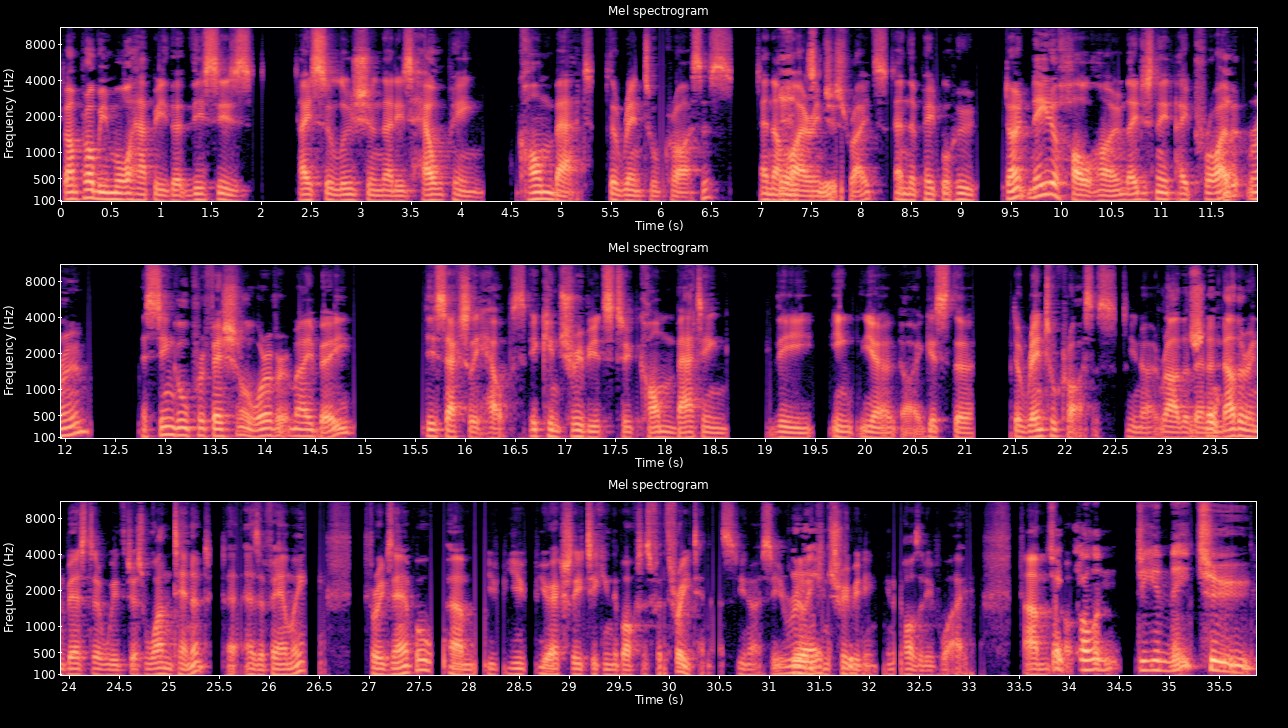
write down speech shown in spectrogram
But I'm probably more happy that this is a solution that is helping combat the rental crisis and the yeah, higher absolutely. interest rates and the people who don't need a whole home, they just need a private yeah. room, a single professional, wherever it may be. This actually helps. It contributes to combating the, you know, I guess the the rental crisis, you know, rather than sure. another investor with just one tenant as a family for example, um, you, you, you're actually ticking the boxes for three tenants, you know, so you're really yeah. contributing in a positive way. Um, so, Colin, do you need to,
